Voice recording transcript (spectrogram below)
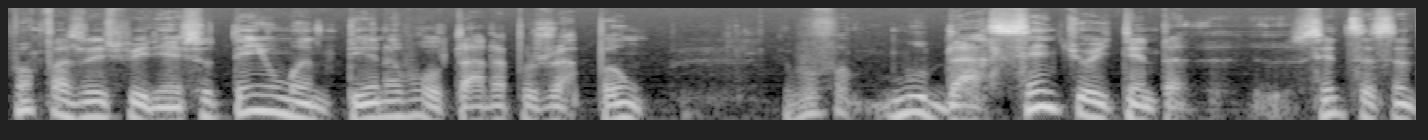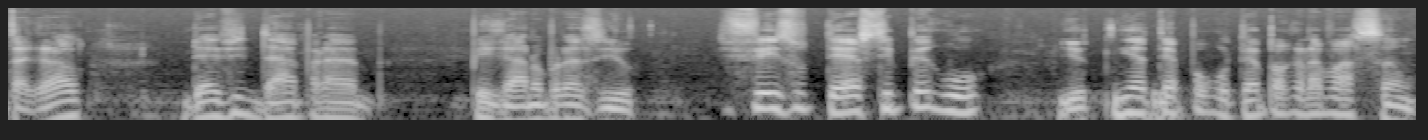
Vamos fazer uma experiência. Eu tenho uma antena voltada para o Japão eu vou mudar 180, 160 graus, deve dar para pegar no Brasil. Fez o teste e pegou. E eu tinha até pouco tempo a gravação.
